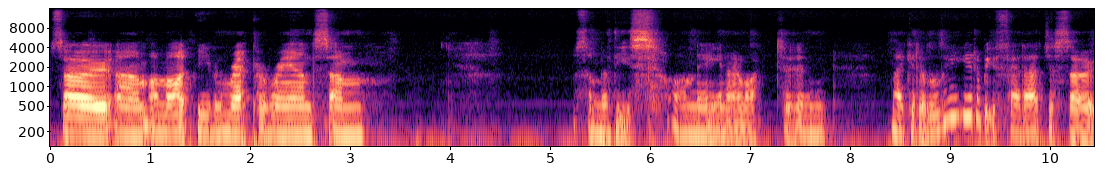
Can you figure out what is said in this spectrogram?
So um, I might even wrap around some some of this on there, you know, like to, and make it a little bit fatter just so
